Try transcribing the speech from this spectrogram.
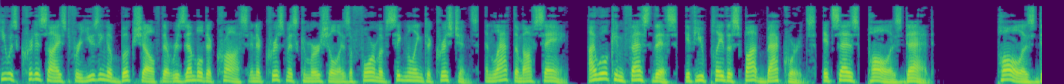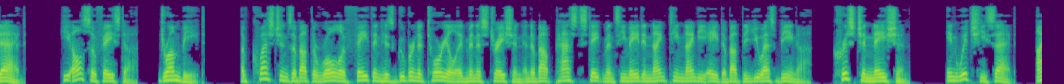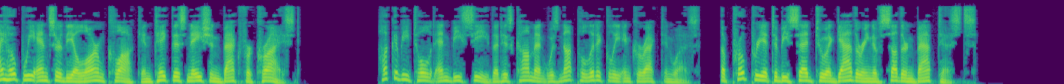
He was criticized for using a bookshelf that resembled a cross in a Christmas commercial as a form of signaling to Christians, and laughed them off saying, I will confess this, if you play the spot backwards, it says, Paul is dead. Paul is dead. He also faced a drumbeat of questions about the role of faith in his gubernatorial administration and about past statements he made in 1998 about the U.S. being a Christian nation, in which he said, I hope we answer the alarm clock and take this nation back for Christ. Huckabee told NBC that his comment was not politically incorrect and was appropriate to be said to a gathering of Southern Baptists.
